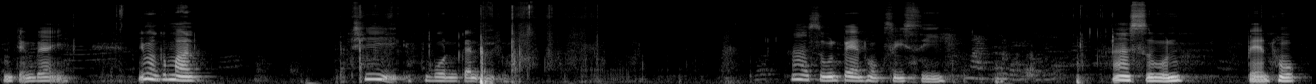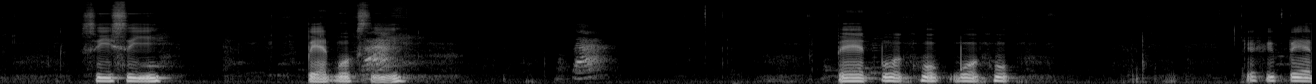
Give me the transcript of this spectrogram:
มันจังได้ นี่มันก็มาที่บนกันอีกห้าศูนย์แปดหกสี่สี่ห้าศูนย์แปดหกสี่สี่แปดบวกสี่แปดบวกหกบวกหก ก็คือแปด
